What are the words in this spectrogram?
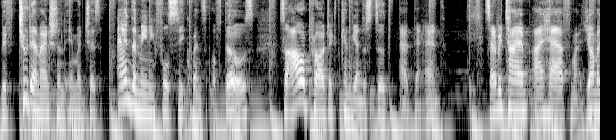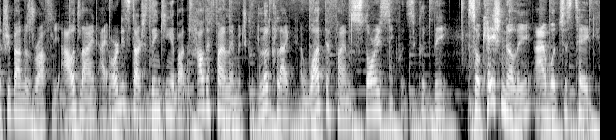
with two-dimensional images and a meaningful sequence of those, so our project can be understood at the end. So every time I have my geometry bundles roughly outlined, I already start thinking about how the final image could look like and what the final story sequence could be. So occasionally I would just take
